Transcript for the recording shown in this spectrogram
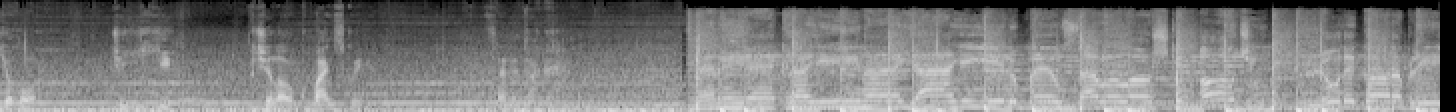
його чи її вчила окупанської, це не так. В мене є країна, я її любив,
